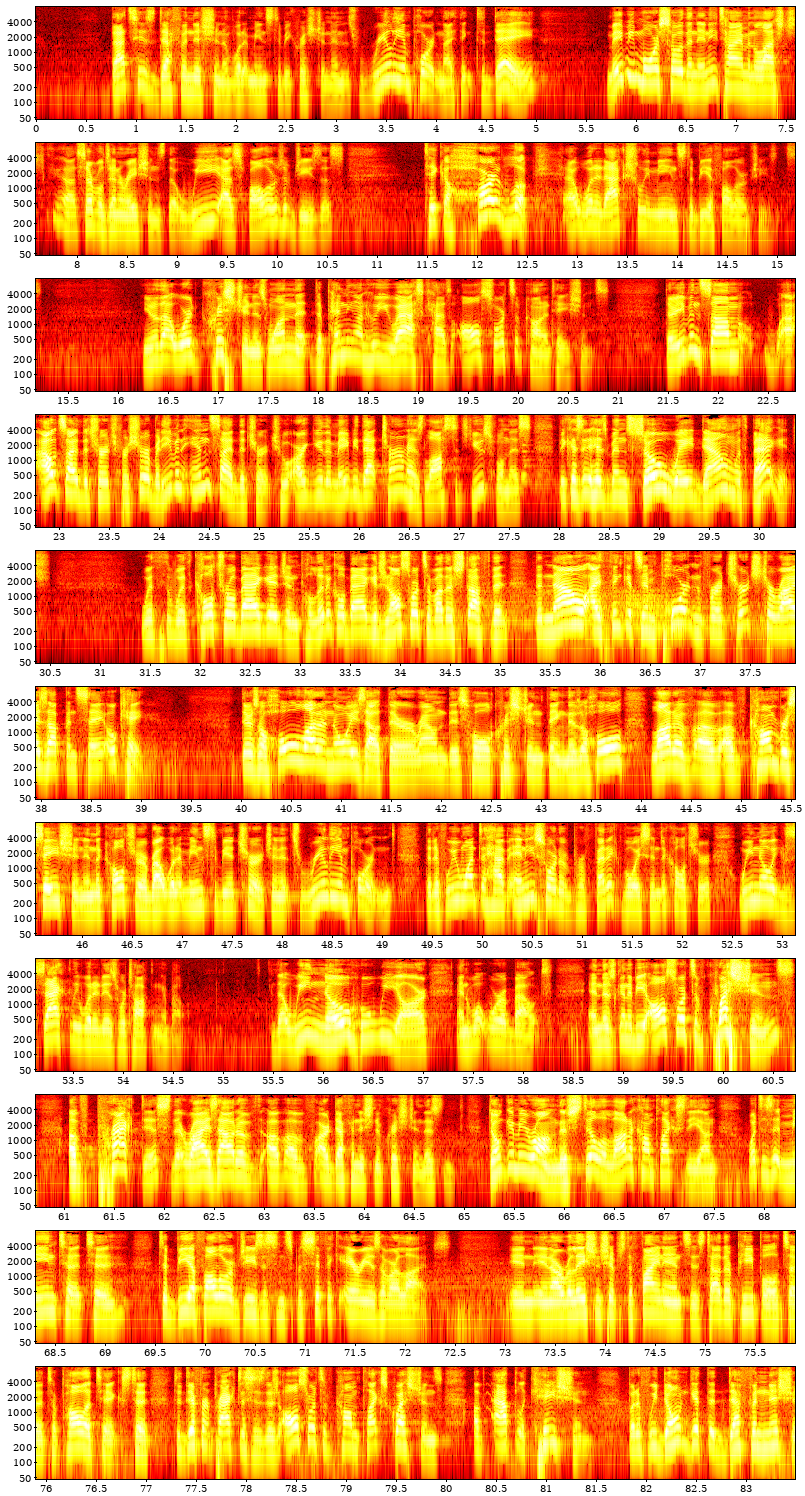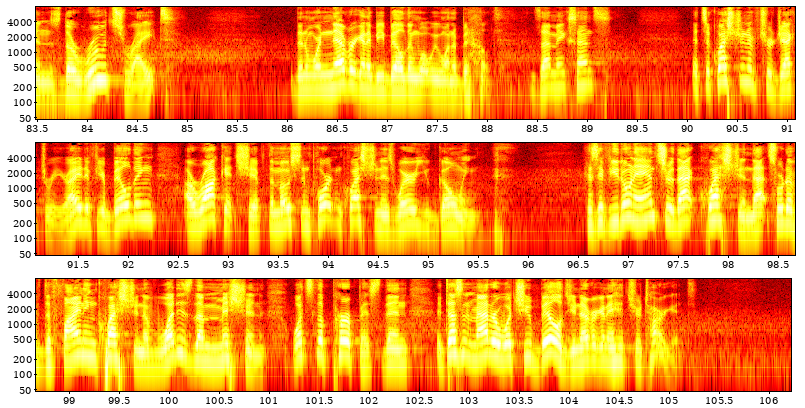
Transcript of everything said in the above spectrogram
That's his definition of what it means to be Christian. And it's really important, I think, today, maybe more so than any time in the last uh, several generations, that we, as followers of Jesus, take a hard look at what it actually means to be a follower of Jesus. You know, that word Christian is one that, depending on who you ask, has all sorts of connotations. There are even some outside the church for sure, but even inside the church who argue that maybe that term has lost its usefulness because it has been so weighed down with baggage, with, with cultural baggage and political baggage and all sorts of other stuff, that, that now I think it's important for a church to rise up and say, okay, there's a whole lot of noise out there around this whole Christian thing. There's a whole lot of, of, of, conversation in the culture about what it means to be a church. And it's really important that if we want to have any sort of prophetic voice into culture, we know exactly what it is we're talking about. That we know who we are and what we're about. And there's going to be all sorts of questions of practice that rise out of, of, of our definition of Christian. There's, don't get me wrong, there's still a lot of complexity on what does it mean to, to to be a follower of Jesus in specific areas of our lives. In, in our relationships to finances, to other people, to, to politics, to, to different practices. There's all sorts of complex questions of application. But if we don't get the definitions, the roots right, then we're never going to be building what we want to build. Does that make sense? It's a question of trajectory, right? If you're building a rocket ship, the most important question is where are you going? Because if you don't answer that question, that sort of defining question of what is the mission, what's the purpose, then it doesn't matter what you build, you're never going to hit your target.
